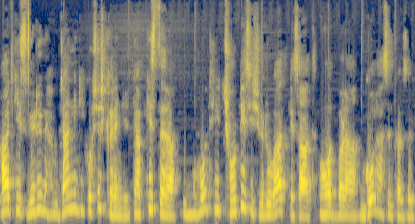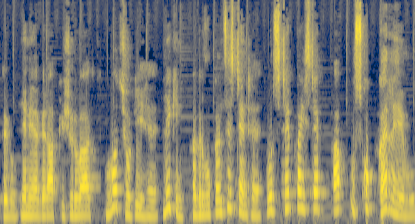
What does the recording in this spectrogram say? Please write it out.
आज की इस वीडियो में हम जानने की कोशिश करेंगे कि आप किस तरह बहुत ही छोटी सी शुरुआत के साथ बहुत बड़ा गोल हासिल कर सकते हो। यानी अगर आपकी शुरुआत बहुत छोटी है, लेकिन अगर वो कंसिस्टेंट है और स्टेप बाय स्टेप आप उसको कर रहे हो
